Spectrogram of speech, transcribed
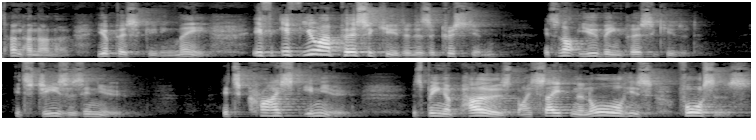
No, no, no, no. You're persecuting me. If, if you are persecuted as a Christian, it's not you being persecuted, it's Jesus in you. It's Christ in you. It's being opposed by Satan and all his forces.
